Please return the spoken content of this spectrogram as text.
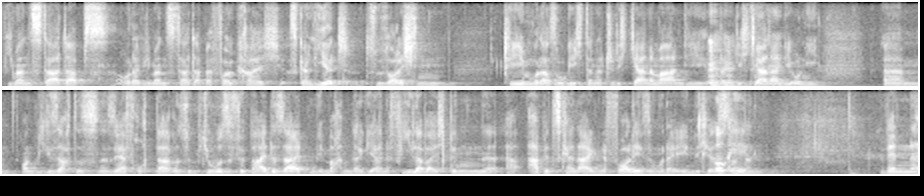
wie man Startups oder wie man Startup erfolgreich skaliert zu solchen Themen oder so gehe ich dann natürlich gerne mal an die, mhm, oder gehe ich gerne okay. an die Uni. Ähm, und wie gesagt, das ist eine sehr fruchtbare Symbiose für beide Seiten. Wir machen da gerne viel, aber ich habe jetzt keine eigene Vorlesung oder ähnliches, okay. sondern wenn,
